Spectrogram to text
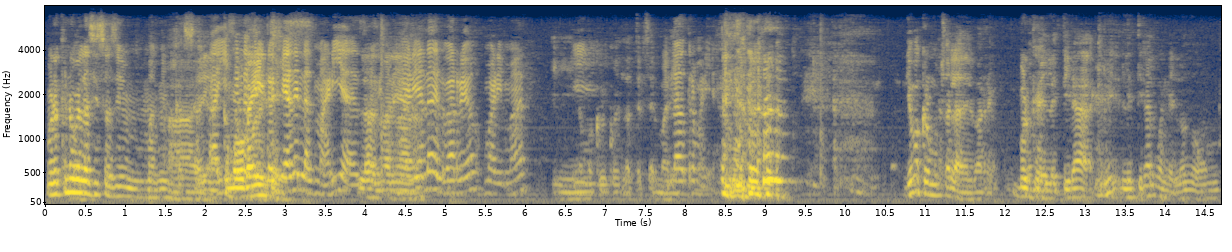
bueno, ¿qué novelas hizo así magníficas? Ay, ahí? Ahí hizo Como la 20. trilogía de las Marías. Las güey. Marías. María la del barrio, Marimar, Y no me acuerdo cuál es la tercera María. la otra María. Yo me acuerdo mucho de la del barrio. ¿Por donde qué? Le tira, ¿qué le, le tira algo en el lodo, un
